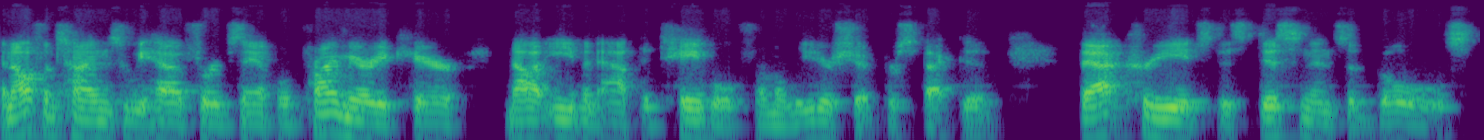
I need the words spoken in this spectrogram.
And oftentimes we have, for example, primary care not even at the table from a leadership perspective. That creates this dissonance of goals.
